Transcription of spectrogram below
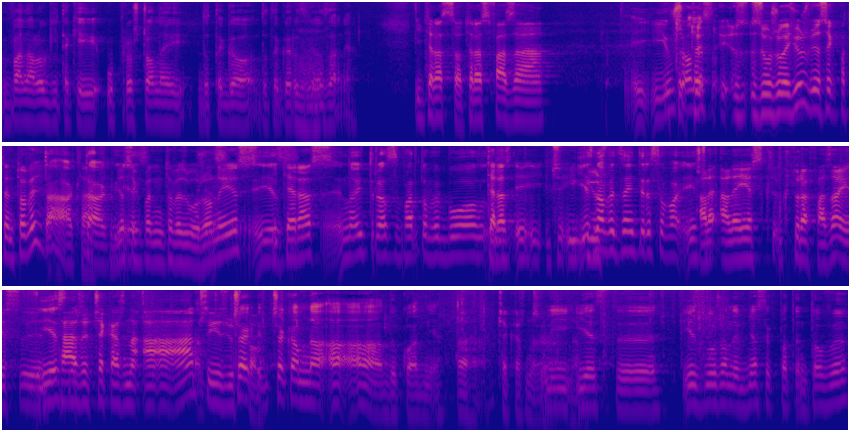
w analogii takiej uproszczonej do tego, do tego rozwiązania. I teraz co? Teraz faza... I, już To, one to, z- złożyłeś już wniosek patentowy? Tak, tak, Wniosek jest- patentowy złożony jest, i teraz... No i teraz warto by było... teraz czy jest już, nawet zainteresowanie... Jeszcze ale, ale jest która faza? Jest, y, Jest- ta, że czekasz na AAA, czy jest już to? czek, czekam na AAA dokładnie. Aha, czekasz na Czyli dobra. jest, y, jest złożony wniosek patentowy.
